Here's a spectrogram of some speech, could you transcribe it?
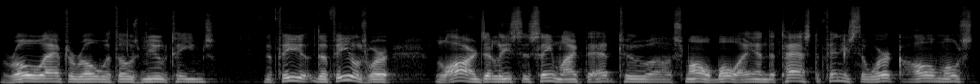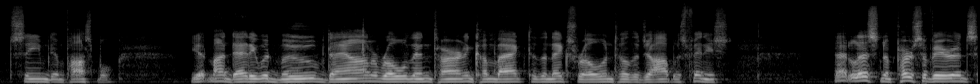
row after row with those mule teams. The, the fields were large, at least it seemed like that to a small boy, and the task to finish the work almost seemed impossible. Yet my daddy would move down a row, then turn and come back to the next row until the job was finished. That lesson of perseverance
